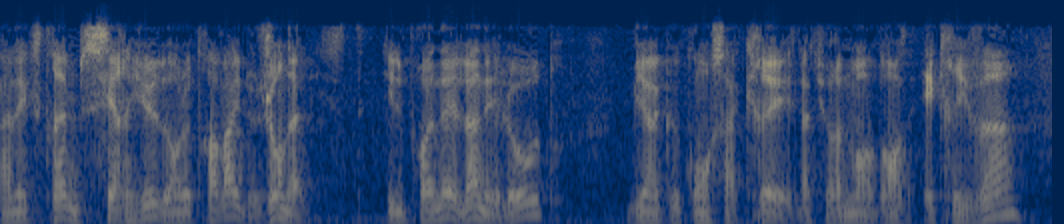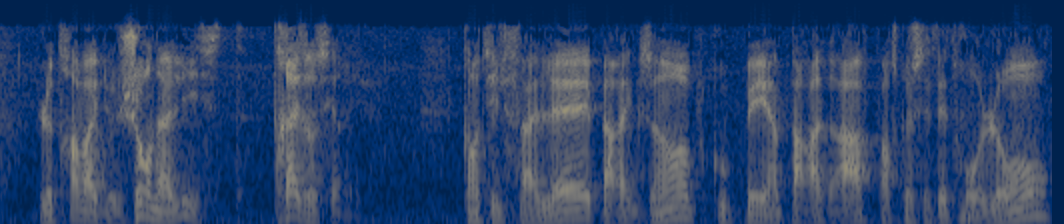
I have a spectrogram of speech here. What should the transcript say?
un extrême sérieux dans le travail de journaliste. Ils prenaient l'un et l'autre, bien que consacrés naturellement aux grands écrivains, le travail de journaliste très au sérieux. Quand il fallait, par exemple, couper un paragraphe parce que c'était trop long,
